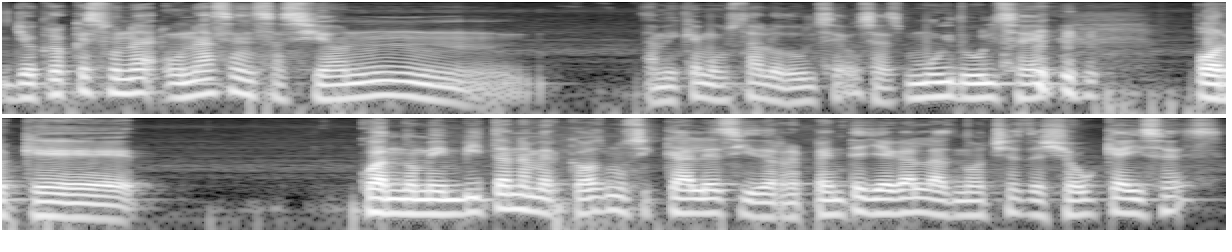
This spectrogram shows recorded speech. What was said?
yo creo que es una, una sensación, a mí que me gusta lo dulce, o sea, es muy dulce, porque cuando me invitan a mercados musicales y de repente llegan las noches de showcases,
